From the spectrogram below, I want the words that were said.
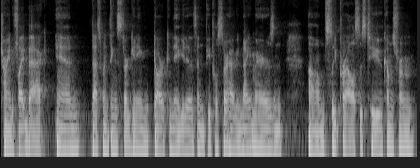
trying to fight back. And that's when things start getting dark and negative, and people start having nightmares and um, sleep paralysis too comes from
